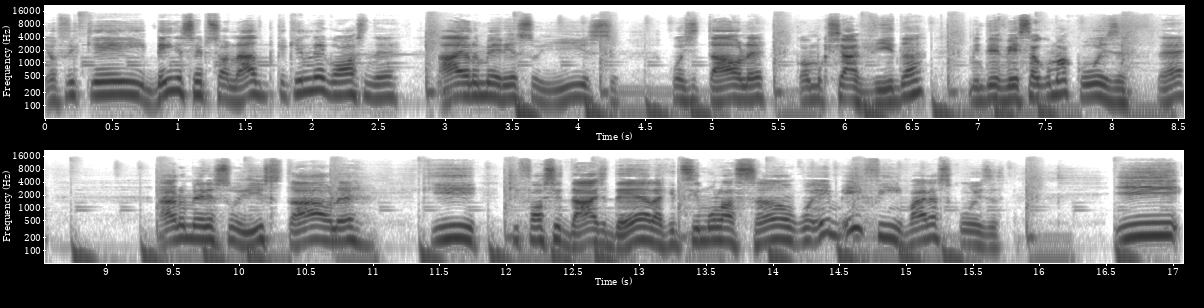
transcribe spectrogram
Eu fiquei bem decepcionado porque aquele negócio, né? Ah, eu não mereço isso, coisa e tal, né? Como que se a vida me devesse alguma coisa, né? Ah, não mereço isso, tal, né? Que, que falsidade dela, que dissimulação, enfim, várias coisas. E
